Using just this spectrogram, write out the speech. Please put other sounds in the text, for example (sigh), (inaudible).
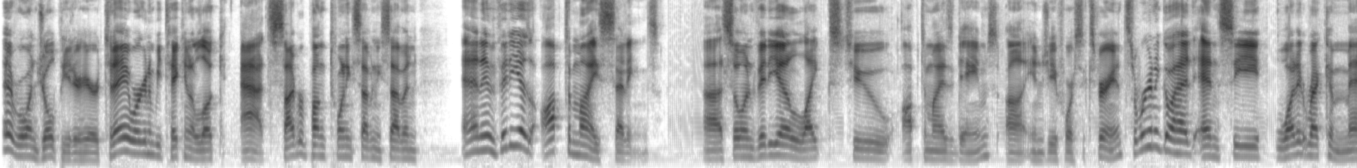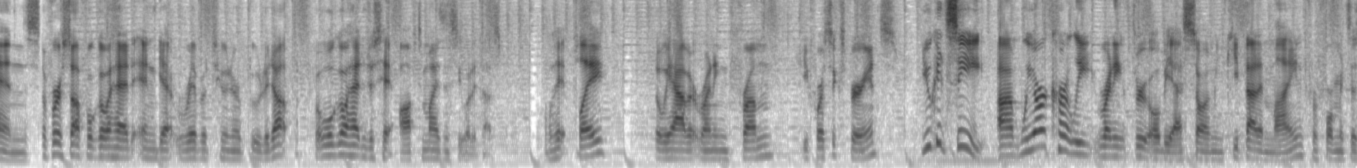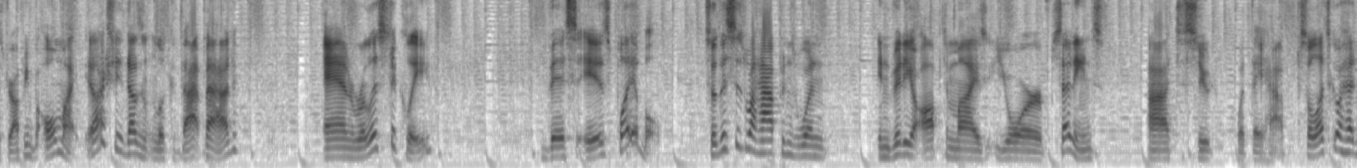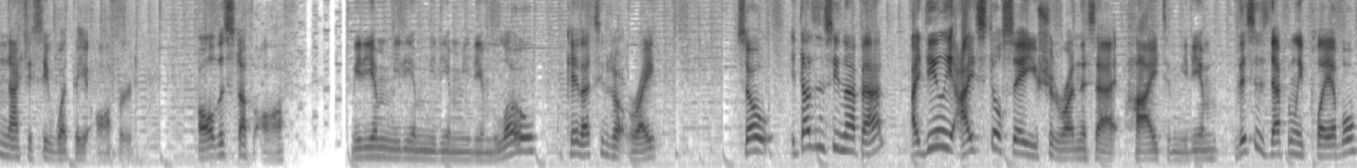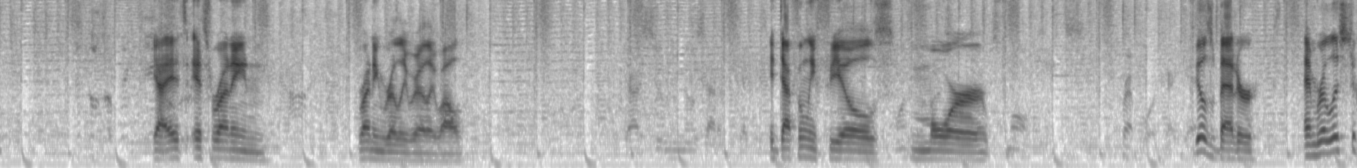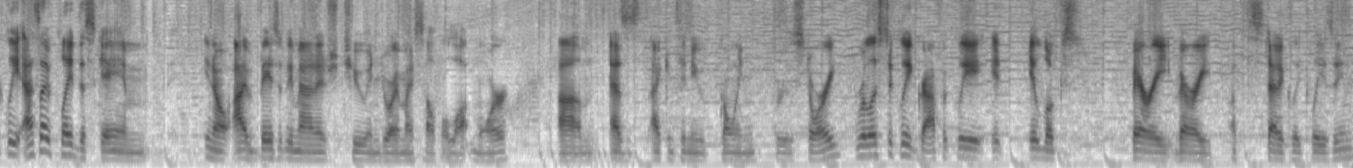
Hey everyone, Joel Peter here. Today we're going to be taking a look at Cyberpunk 2077 and NVIDIA's optimized settings. Uh, so NVIDIA likes to optimize games uh, in GeForce Experience. So we're going to go ahead and see what it recommends. So first off, we'll go ahead and get RivaTuner booted up, but we'll go ahead and just hit optimize and see what it does. We'll hit play. So we have it running from GeForce Experience. You can see um, we are currently running it through OBS, so I mean keep that in mind. Performance is dropping, but oh my, it actually doesn't look that bad. And realistically, this is playable. So this is what happens when NVIDIA optimize your settings uh, to suit what they have. So let's go ahead and actually see what they offered. All this stuff off. Medium, medium, medium, medium, low. Okay, that seems about right. So it doesn't seem that bad. Ideally, I still say you should run this at high to medium. This is definitely playable. Yeah, it's it's running running really, really well it definitely feels more feels better. And realistically as i've played this game you know i've basically managed to enjoy myself a lot more um, as i continue going through the story. Realistically graphically it it looks very very aesthetically pleasing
